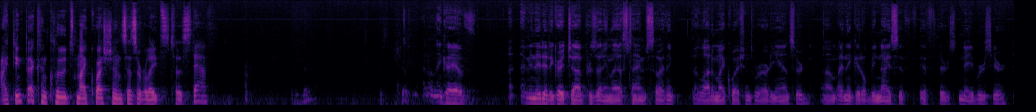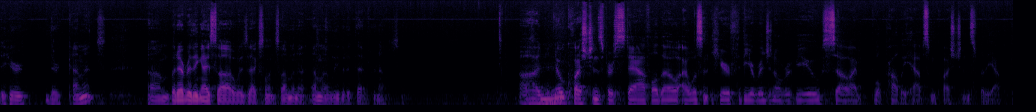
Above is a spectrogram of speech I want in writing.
I think that concludes my questions as it relates to staff. I don't think I have, I- I mean, they did a great job presenting last time, so I think a lot of my questions were already answered. Um, I think it'll be nice if, if there's neighbors here to hear their comments. Um, But everything I saw was excellent, so I'm gonna, I'm gonna leave it at that for now. Uh, no questions for staff, although I wasn't here for the original review, so I will probably have some questions for the applicant.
